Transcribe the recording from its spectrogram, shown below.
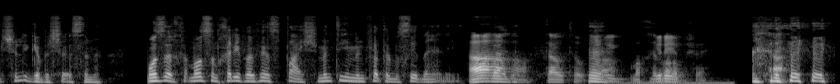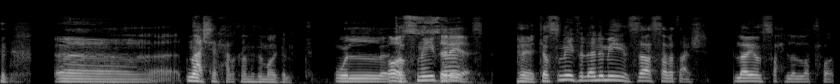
شو اللي قبل السنة موسم موسم خريف 2016 منتهي من فترة بسيطة يعني ها بعد. ها تو تو إيه. آه، مخي قريب. شوي آه، 12 حلقة مثل ما قلت والتصنيف سريع. هي تصنيف الانمي الساعة 17 لا ينصح للأطفال.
